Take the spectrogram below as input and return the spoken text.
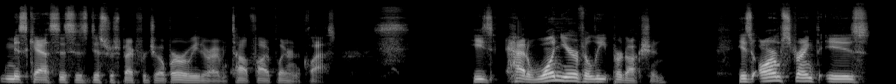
miscast this as disrespect for Joe Burrow either. I have a top five player in the class. He's had one year of elite production. His arm strength is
